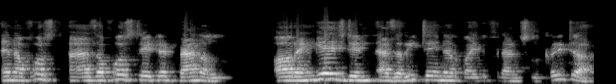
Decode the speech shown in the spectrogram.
an as aforestated panel or engaged in as a retainer by the financial creditor.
